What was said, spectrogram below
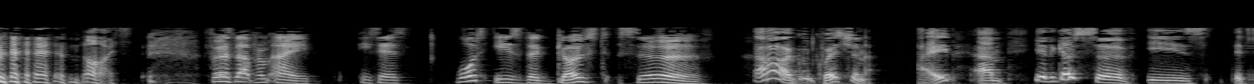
nice. First up from Abe, he says, "What is the ghost serve?" Ah, good question, Abe. Um, yeah, the ghost serve is it's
